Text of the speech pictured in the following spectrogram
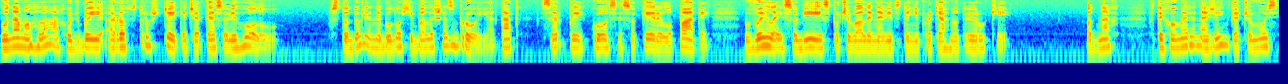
вона могла, хоч би й розтрощити Черкесові голову. В стодолі не було хіба лише зброї, а так серпи, коси, сокири, лопати, вила й собі спочивали на відстані протягнутої руки. Однак втихомирена жінка чомусь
